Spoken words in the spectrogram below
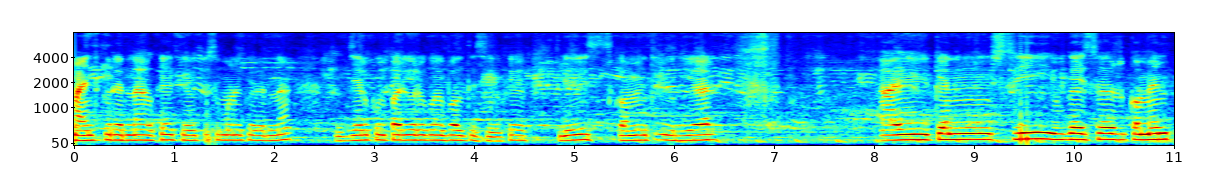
মাইন্ড করেন না ওকে কেউ কিছু মনে করেন না। যেরকম পারি ওরকমই বলতেছি okay please comment in here I can see you guys এর কমেন্ট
